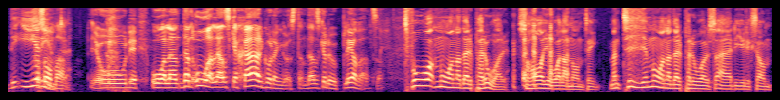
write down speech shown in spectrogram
det är På det ju sommaren. inte. Jo, det, Åland, den åländska skärgården Gusten, den ska du uppleva alltså. Två månader per år så har ju Åland någonting, men tio månader per år så är det ju liksom,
